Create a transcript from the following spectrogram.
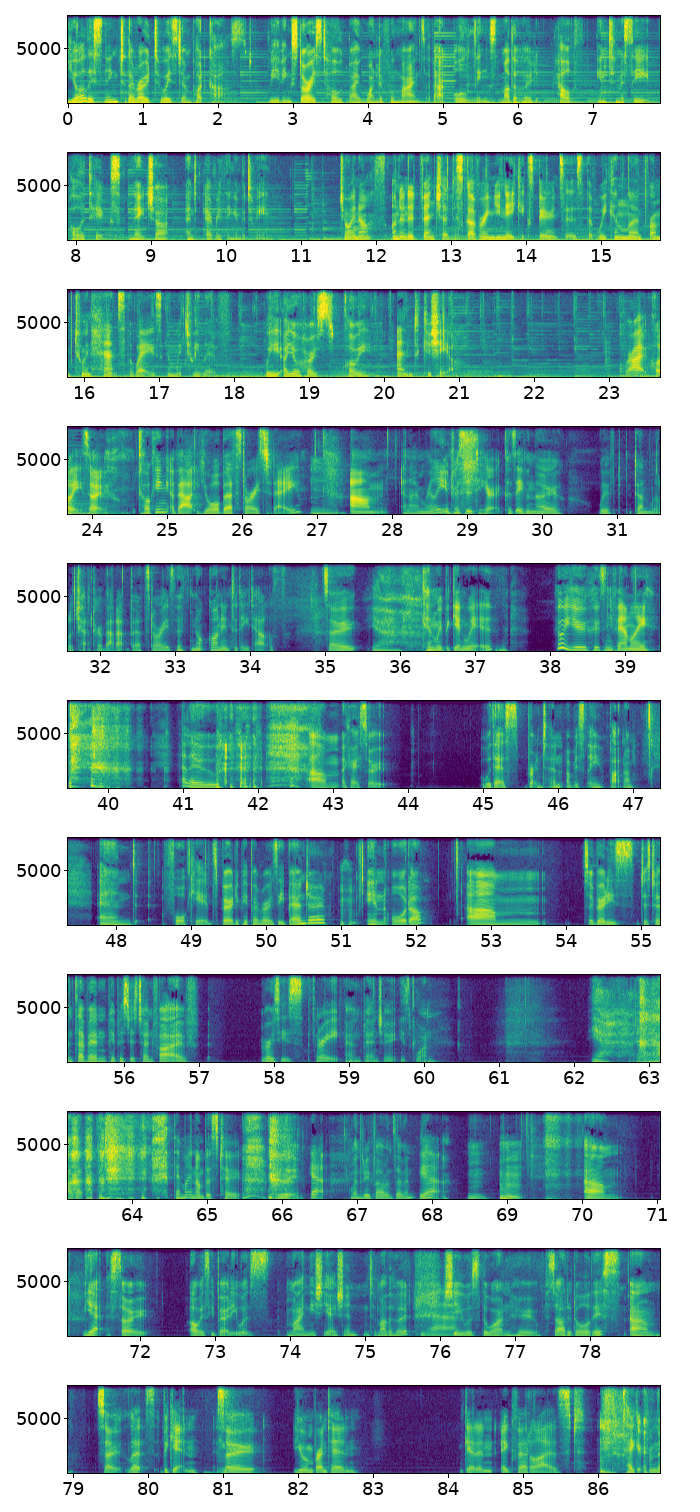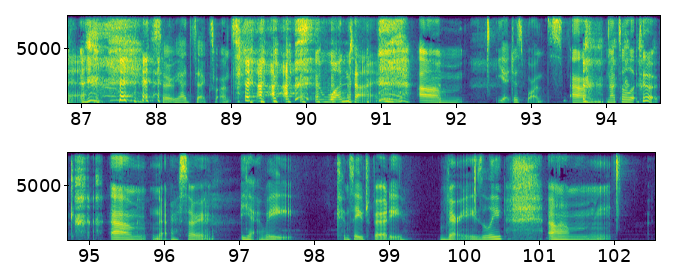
You're listening to the Road to Wisdom podcast, weaving stories told by wonderful minds about all things motherhood, health, intimacy, politics, nature, and everything in between. Join us on an adventure discovering unique experiences that we can learn from to enhance the ways in which we live. We are your hosts, Chloe and Keshia. All right, Chloe. So, talking about your birth stories today, mm. um, and I'm really interested to hear it because even though we've done a little chatter about our birth stories, we've not gone into details. So, yeah, can we begin with who are you? Who's in your family? Hello. um, okay, so with us, Brenton, obviously, partner, and four kids Birdie, Pippa, Rosie, Banjo mm-hmm. in order. Um, so Birdie's just turned seven, Pippa's just turned five, Rosie's three, and Banjo is one. Yeah, I don't know how that happened. They're my numbers too. Really? yeah. One, three, five, and seven? Yeah. Hmm. Mm-hmm. Um, yeah, so obviously Birdie was my initiation into motherhood. Yeah. She was the one who started all of this. Um, so let's begin. So yeah. you and Brenton get an egg fertilized. Take it from there. so we had sex once. one time. Um, yeah, just once. Um, that's all it took. Um, no, so yeah, we conceived Birdie very easily, um,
